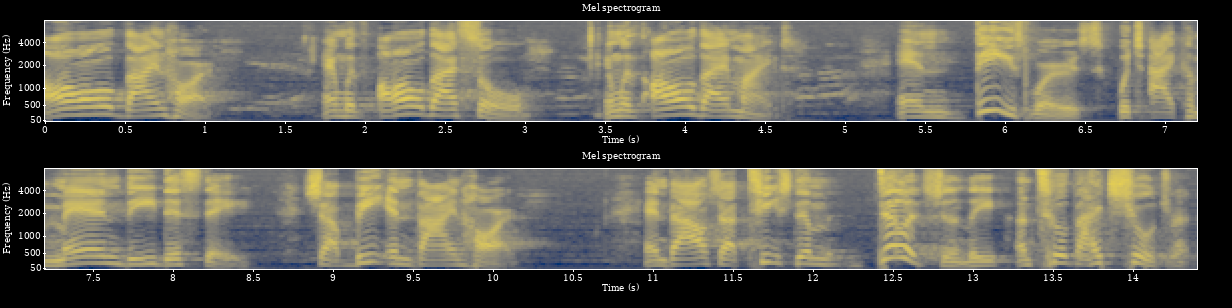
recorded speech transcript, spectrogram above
all thine heart, and with all thy soul, and with all thy might. And these words which I command thee this day shall be in thine heart, and thou shalt teach them diligently unto thy children.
